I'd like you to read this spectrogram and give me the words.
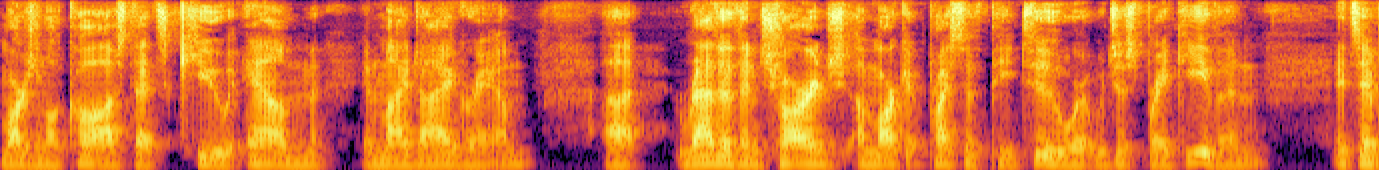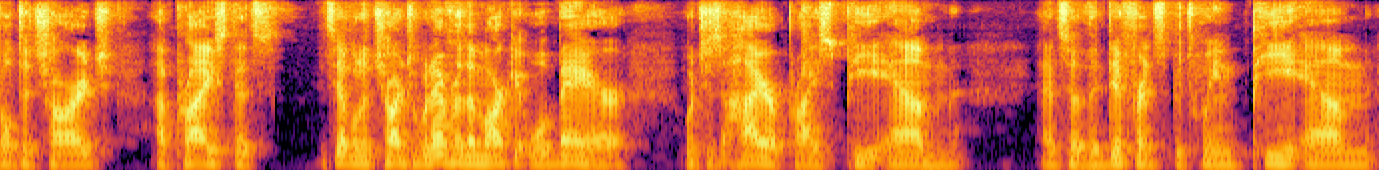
marginal cost, that's QM in my diagram, uh, rather than charge a market price of P2 where it would just break even, it's able to charge a price that's, it's able to charge whatever the market will bear, which is a higher price PM. And so the difference between PM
